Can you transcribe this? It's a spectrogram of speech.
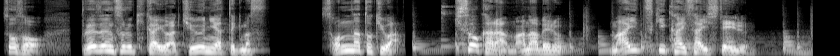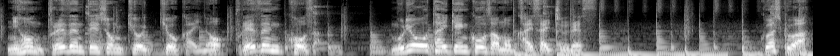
そうそう、プレゼンする機会は急にやってきます。そんな時は、基礎から学べる、毎月開催している、日本プレゼンテーション教育協会のプレゼン講座、無料体験講座も開催中です。詳しくは、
